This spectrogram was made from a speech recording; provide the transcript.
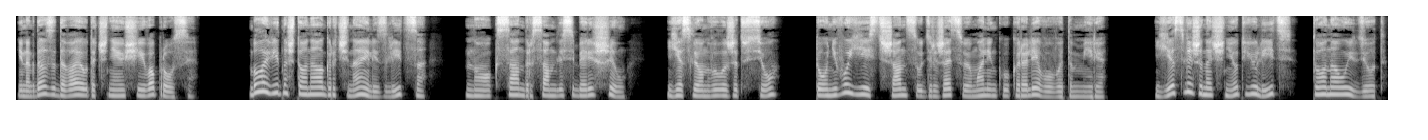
иногда задавая уточняющие вопросы. Было видно, что она огорчена или злится, но Александр сам для себя решил, если он выложит все, то у него есть шанс удержать свою маленькую королеву в этом мире. Если же начнет юлить, то она уйдет,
